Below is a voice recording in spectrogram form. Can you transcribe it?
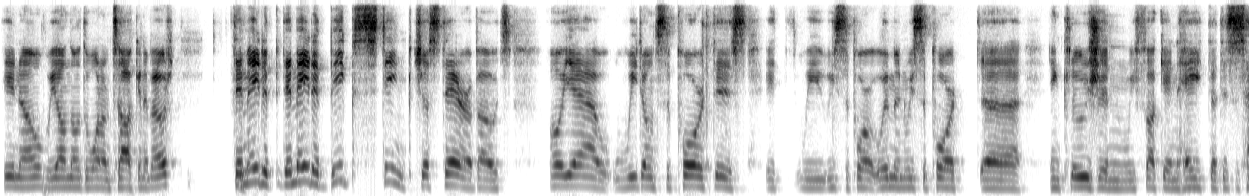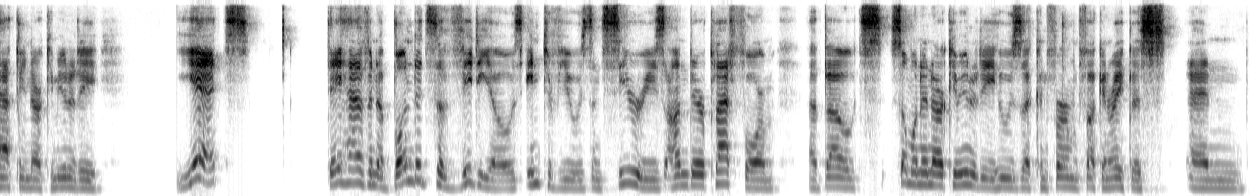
You know, we all know the one I'm talking about. They made a they made a big stink just there about oh yeah we don't support this it we we support women we support uh, inclusion we fucking hate that this is happening in our community yet they have an abundance of videos interviews and series on their platform about someone in our community who's a confirmed fucking rapist and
